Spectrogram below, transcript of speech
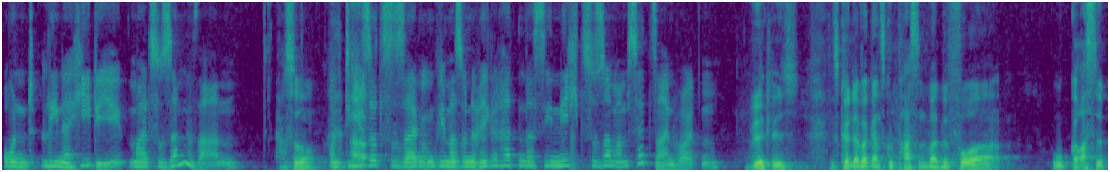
und Lena Headey mal zusammen waren. Ach so. Und die sozusagen irgendwie mal so eine Regel hatten, dass sie nicht zusammen am Set sein wollten. Wirklich? Das könnte aber ganz gut passen, weil bevor. Oh, Gossip.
